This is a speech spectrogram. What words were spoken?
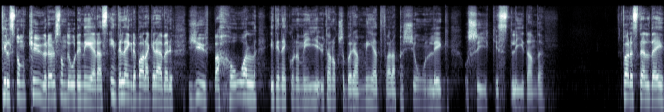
tills de kurer som du ordineras inte längre bara gräver djupa hål i din ekonomi utan också börjar medföra personlig och psykiskt lidande. Föreställ dig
